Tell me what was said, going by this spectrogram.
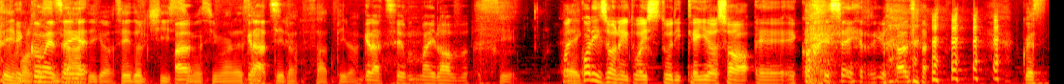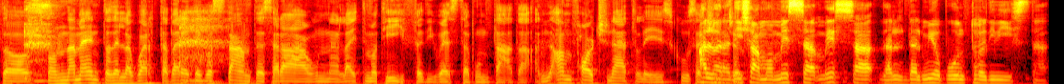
Sei e molto simpatico, sei... sei dolcissimo ah, Simone, grazie. sappilo, sappilo. Grazie, my love. Sì. Quali, eh, quali sono i tuoi studi che io so e, e come sei arrivata? Questo sfondamento della quarta parete costante sarà un leitmotiv di questa puntata. Unfortunately, scusa. Allora, Ciccio. diciamo, messa, messa dal, dal mio punto di vista,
